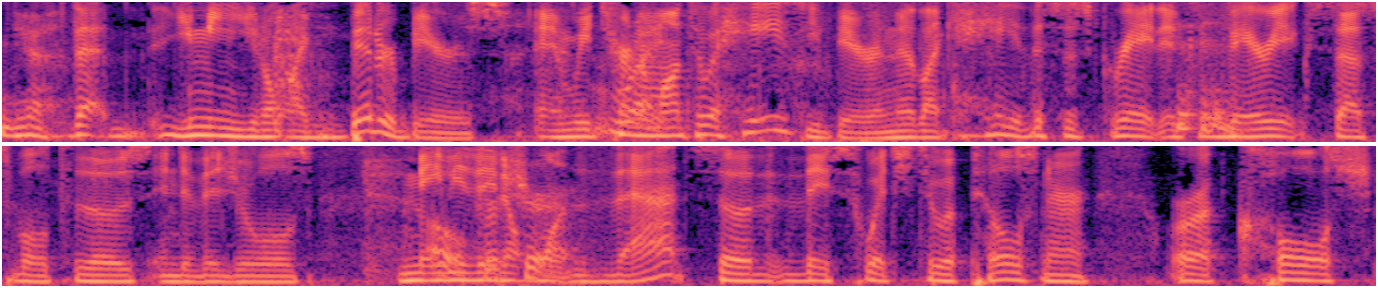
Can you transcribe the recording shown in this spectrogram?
Yeah. That you mean you don't like bitter beers, and we turn them Right. onto a hazy beer, and they're like, "Hey, this is great. It's very accessible to those individuals. Maybe Oh, they don't sure. want that, so they switch to a pilsner or a Kolsch.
